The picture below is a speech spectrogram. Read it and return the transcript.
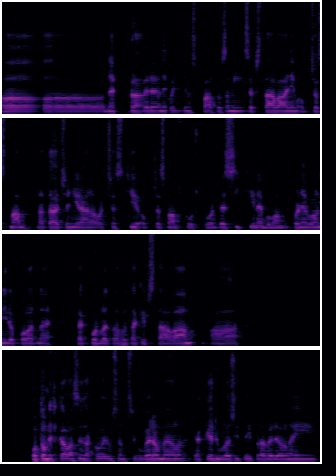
Uh, nepravidelně chodím spát, to samé se vstáváním, občas mám natáčení ráno od 6, občas mám zkoušku od 10, nebo mám úplně volný dopoledne, tak podle toho taky vstávám a potom teďka vlastně za covidu jsem si uvědomil, jak je důležitý pravidelný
